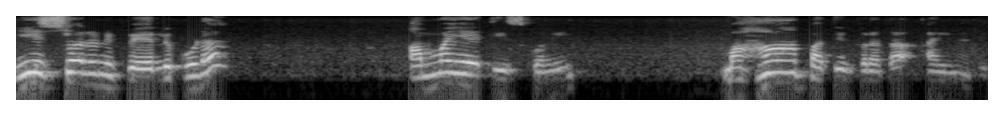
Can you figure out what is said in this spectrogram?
ఈశ్వరుని పేర్లు కూడా అమ్మయే తీసుకొని మహాపతివ్రత అయినది.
